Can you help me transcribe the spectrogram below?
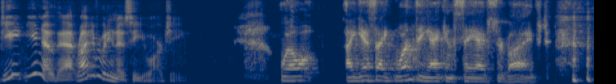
do you you know that, right? Everybody knows who you are, Gene. Well, I guess I one thing I can say I've survived.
